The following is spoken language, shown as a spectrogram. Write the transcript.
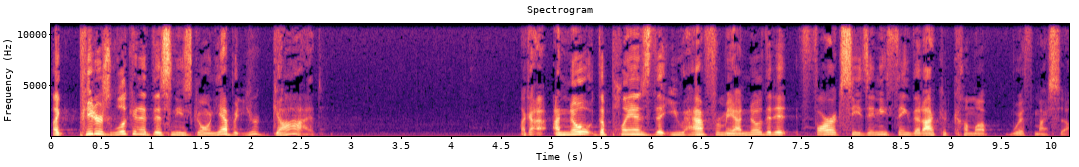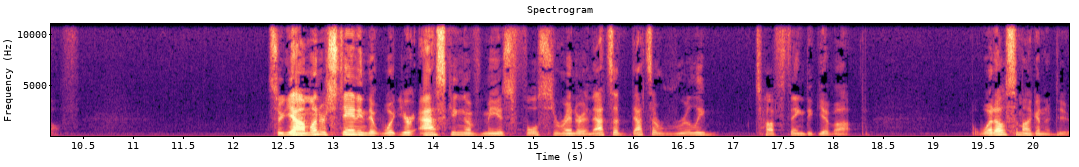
Like, Peter's looking at this and he's going, Yeah, but you're God. Like, I, I know the plans that you have for me. I know that it far exceeds anything that I could come up with myself. So, yeah, I'm understanding that what you're asking of me is full surrender, and that's a, that's a really tough thing to give up. But what else am I going to do?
